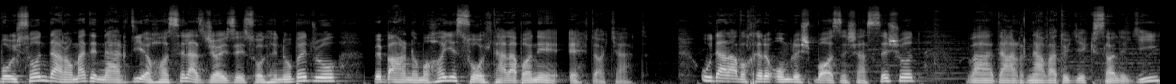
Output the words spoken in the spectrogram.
بویسون درآمد نقدی حاصل از جایزه صلح نوبل رو به برنامه های صلح طلبانه اهدا کرد. او در اواخر عمرش بازنشسته شد و در 91 سالگی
